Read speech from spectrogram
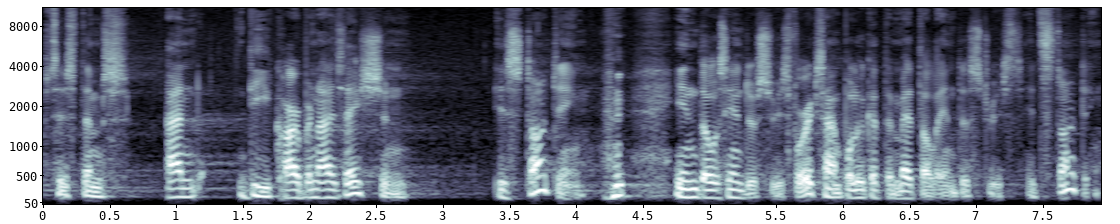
systems. And decarbonization is starting in those industries. For example, look at the metal industries, it's starting.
